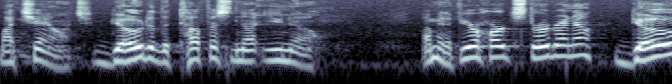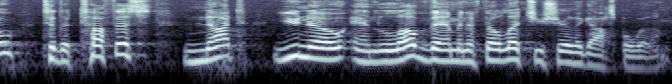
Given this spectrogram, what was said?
My challenge go to the toughest nut you know. I mean, if your heart's stirred right now, go to the toughest nut you know and love them, and if they'll let you share the gospel with them.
